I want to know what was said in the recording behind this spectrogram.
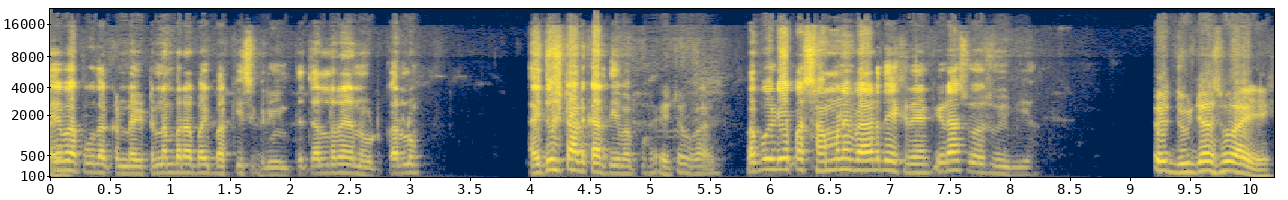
ਇਹ ਬਾਪੂ ਦਾ ਕੰਟੈਕਟ ਨੰਬਰ ਆ ਬਾਈ ਬਾਕੀ ਸਕਰੀਨ ਤੇ ਚੱਲ ਰਿਹਾ ਨੋਟ ਕਰ ਲਓ। ਅੱਜ ਤੋਂ ਸਟਾਰਟ ਕਰ ਦਈਏ ਬਾਪੂ। ਇਹ ਤੋਂ ਗੱਲ ਬਾਪੂ ਜਿਹੜੀ ਆਪਾਂ ਸਾਹਮਣੇ ਬੈਠ ਦੇਖ ਰਹੇ ਹਾਂ ਕਿਹੜਾ ਸੂਆ ਸੂਈ ਵੀ ਆ? ਇਹ ਦੂਜਾ ਸੁਆਈ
